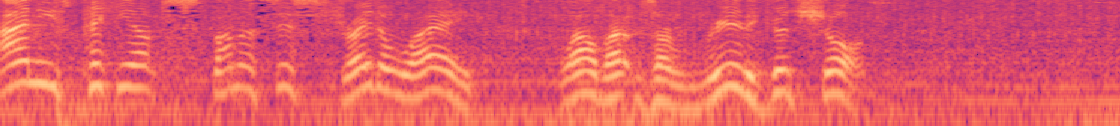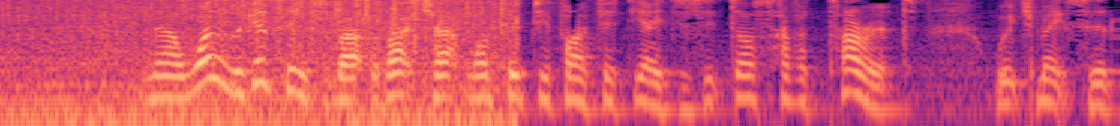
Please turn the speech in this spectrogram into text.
and he's picking up stun assist straight away. Wow, that was a really good shot. Now, one of the good things about the Batchat 155-58 is it does have a turret, which makes it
